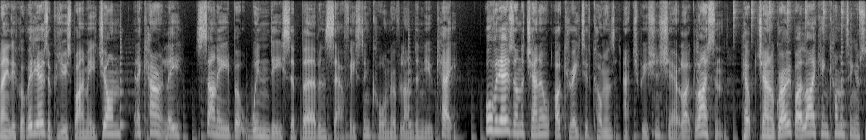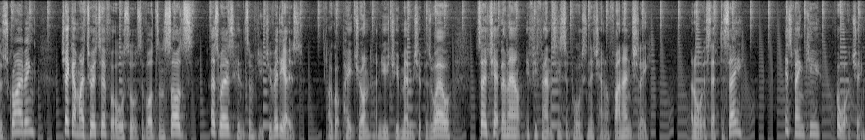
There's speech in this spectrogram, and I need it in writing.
Plainly Difficult videos are produced by me, John, in a currently sunny but windy suburban southeastern corner of London, UK. All videos on the channel are Creative Commons Attribution Share Alike licensed. Help the channel grow by liking, commenting and subscribing. Check out my Twitter for all sorts of odds and sods, as well as hints on future videos. I've got Patreon and YouTube membership as well, so check them out if you fancy supporting the channel financially. And all that's left to say is thank you for watching.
